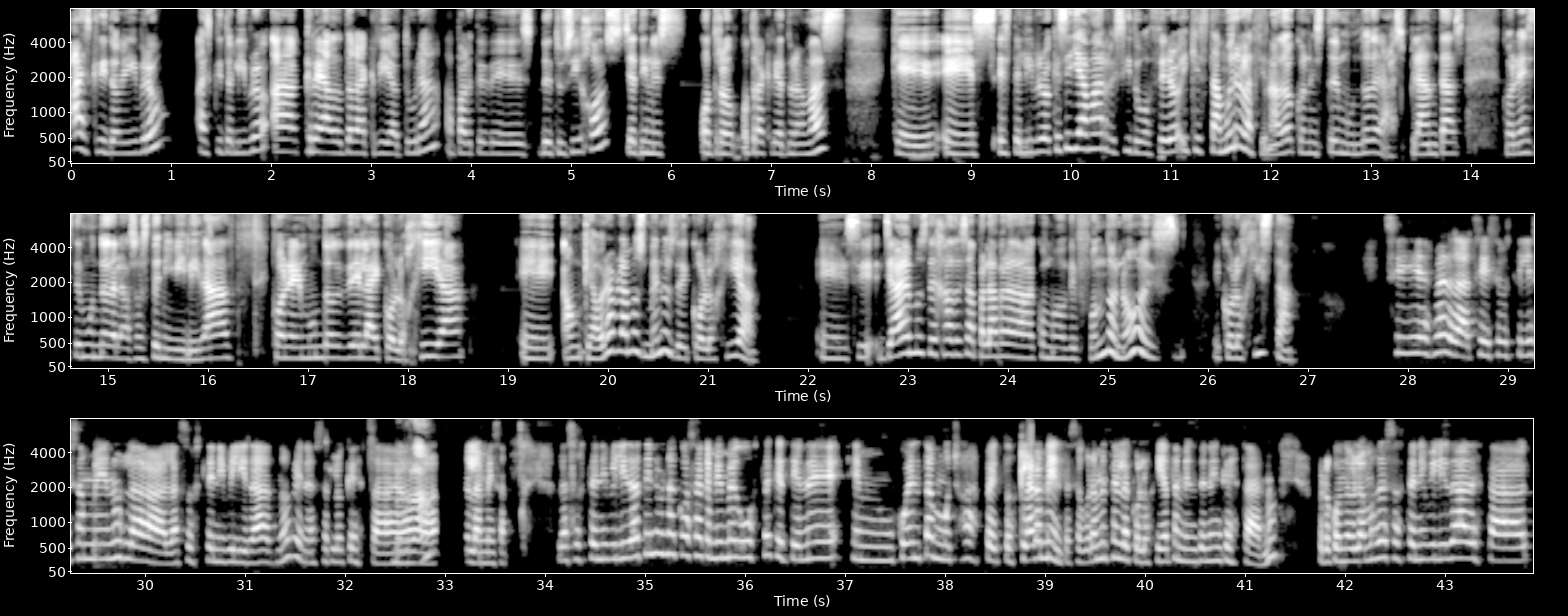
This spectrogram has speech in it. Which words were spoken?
ha escrito libro, ha escrito libro, ha creado otra criatura, aparte de, de tus hijos, ya tienes otro, otra criatura más, que es este libro que se llama Residuo Cero y que está muy relacionado con este mundo de las plantas, con este mundo de la sostenibilidad, con el mundo de la ecología, eh, aunque ahora hablamos menos de ecología. Eh, sí, ya hemos dejado esa palabra como de fondo, ¿no? Es ecologista. Sí, es verdad, sí, se utiliza menos la, la sostenibilidad, ¿no? Viene a ser lo que está ¿Verdad? en la mesa. La sostenibilidad tiene una cosa que a mí me gusta, que tiene en cuenta muchos aspectos. Claramente, seguramente en la ecología también tienen que estar, ¿no? Pero cuando hablamos de sostenibilidad está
